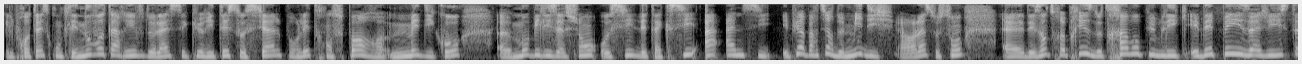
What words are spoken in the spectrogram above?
Ils protestent contre les nouveaux tarifs de la sécurité sociale pour les transports médicaux. Euh, mobilisation aussi des taxis à Annecy. Et puis à partir de midi, alors là, ce sont euh, des entreprises de travaux publics et des paysagistes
